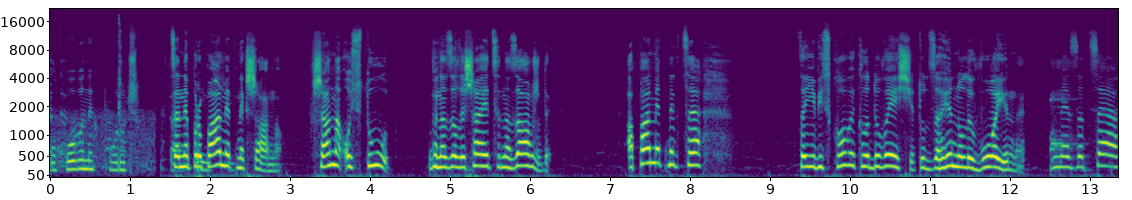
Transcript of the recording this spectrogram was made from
похованих поруч. Це не про пам'ятник шана. Шана ось тут. Вона залишається назавжди. А пам'ятник це, це є військове кладовище. Тут загинули воїни. Не за це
